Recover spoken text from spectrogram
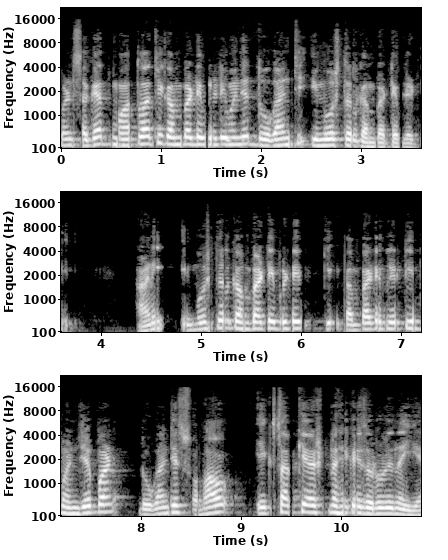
पण सगळ्यात महत्वाची कम्पॅटेबिलिटी म्हणजे दोघांची इमोशनल कम्पॅटेबिलिटी आणि इमोशनल कम्पॅटेबिलिटी कम्पॅटेबिलिटी म्हणजे पण दोघांचे स्वभाव एकसारखे असणं हे काही जरुरी नाहीये.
